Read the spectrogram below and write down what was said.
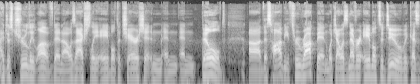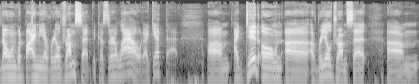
I just truly loved, and I was actually able to cherish it and and and build uh, this hobby through Rock Band, which I was never able to do because no one would buy me a real drum set because they're loud. I get that. Um, I did own uh, a real drum set. Um,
